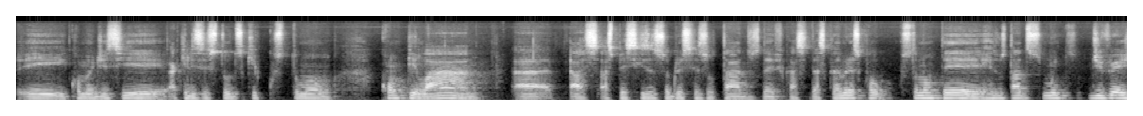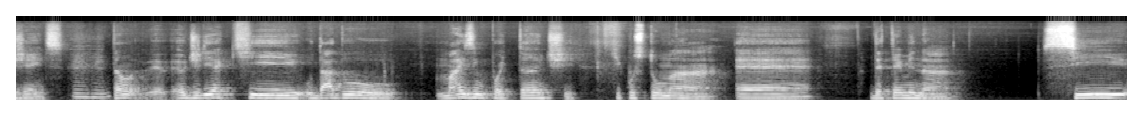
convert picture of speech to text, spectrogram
e, como eu disse, aqueles estudos que costumam compilar uh, as, as, pesquisas sobre os resultados da eficácia das câmeras costumam ter resultados muito divergentes. Uhum. Então, eu, eu diria que o dado mais importante que costuma é, determinar se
